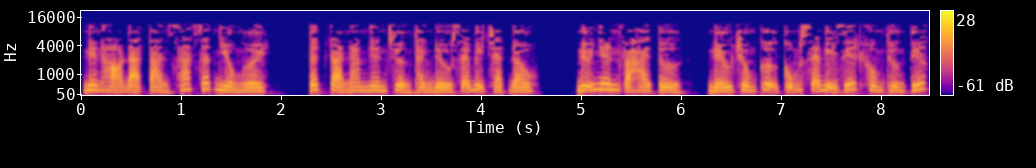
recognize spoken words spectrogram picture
nên họ đã tàn sát rất nhiều người. Tất cả nam nhân trưởng thành đều sẽ bị chặt đầu. Nữ nhân và hài tử, nếu chống cự cũng sẽ bị giết không thương tiếc.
